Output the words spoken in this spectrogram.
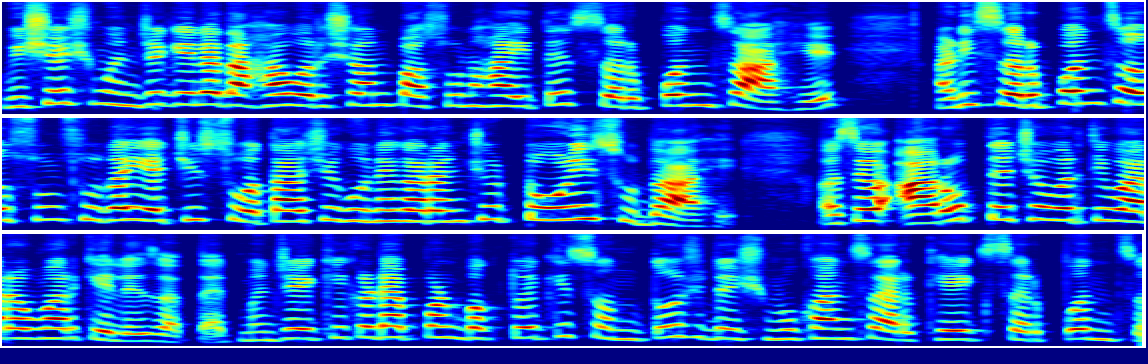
विशेष म्हणजे गेल्या दहा वर्षांपासून हा इथे सरपंच आहे आणि सरपंच असून सुद्धा याची स्वतःची गुन्हेगारांची टोळी सुद्धा आहे. असे आरोप त्याच्यावरती वारंवार केले जात आहेत. म्हणजे एकीकडे आपण बघतोय की संतोष देशमुखांसारखे एक सरपंच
